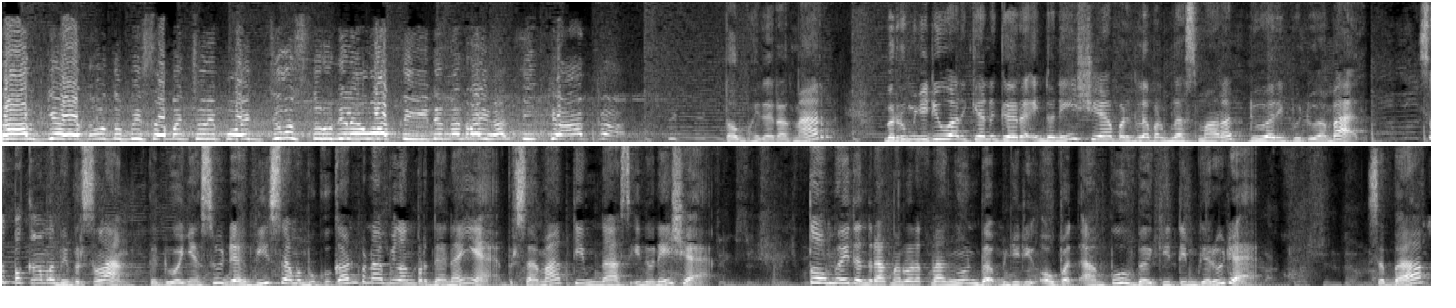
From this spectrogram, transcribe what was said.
Target untuk bisa mencuri poin justru dilewati dengan raihan 3 angka. Tom Haidar Ragnar baru menjadi warga negara Indonesia pada 18 Maret 2024. Sepekan lebih berselang, keduanya sudah bisa membukukan penampilan perdananya bersama timnas Indonesia. Tom Hay dan Ragnar Bangun bak menjadi obat ampuh bagi tim Garuda. Sebab,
